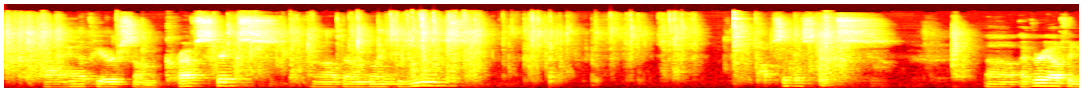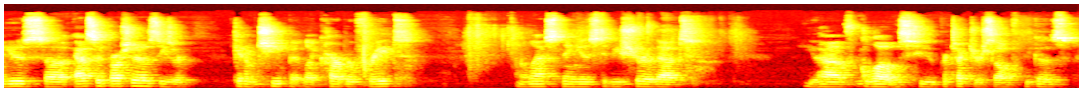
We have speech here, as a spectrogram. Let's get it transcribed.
I have here some craft sticks uh, that I'm going to use. Popsicle sticks. Uh, I very often use uh, acid brushes. These are get them cheap at like Harbor Freight. The last thing is to be sure that you have gloves to protect yourself because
